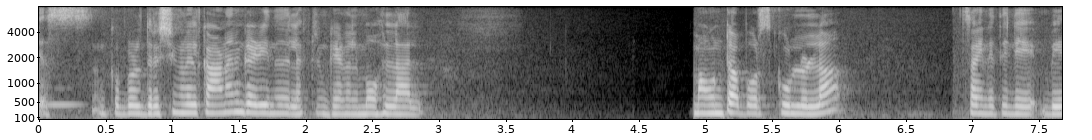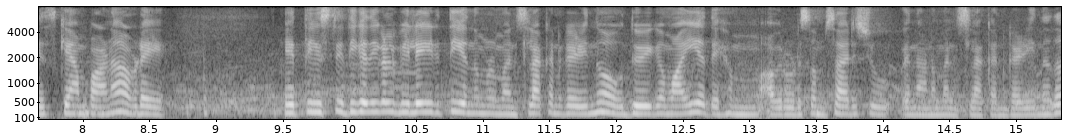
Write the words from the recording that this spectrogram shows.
യെസ് നമുക്കിപ്പോൾ ദൃശ്യങ്ങളിൽ കാണാൻ കഴിയുന്നത് lieutenant colonel Mohanlal mount Abor സ്കൂളിലുള്ള സൈന്യത്തിന്റെ ബേസ് ക്യാമ്പാണ് അവിടെ എത്തി സ്ഥിതിഗതികൾ വിലയിരുത്തി എന്ന് നമ്മൾ മനസ്സിലാക്കാൻ കഴിയുന്നു. ഔദ്യോഗികമായി അദ്ദേഹം അവരോട് സംസാരിച്ചു എന്നാണ് മനസ്സിലാക്കാൻ കഴിയുന്നത്.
